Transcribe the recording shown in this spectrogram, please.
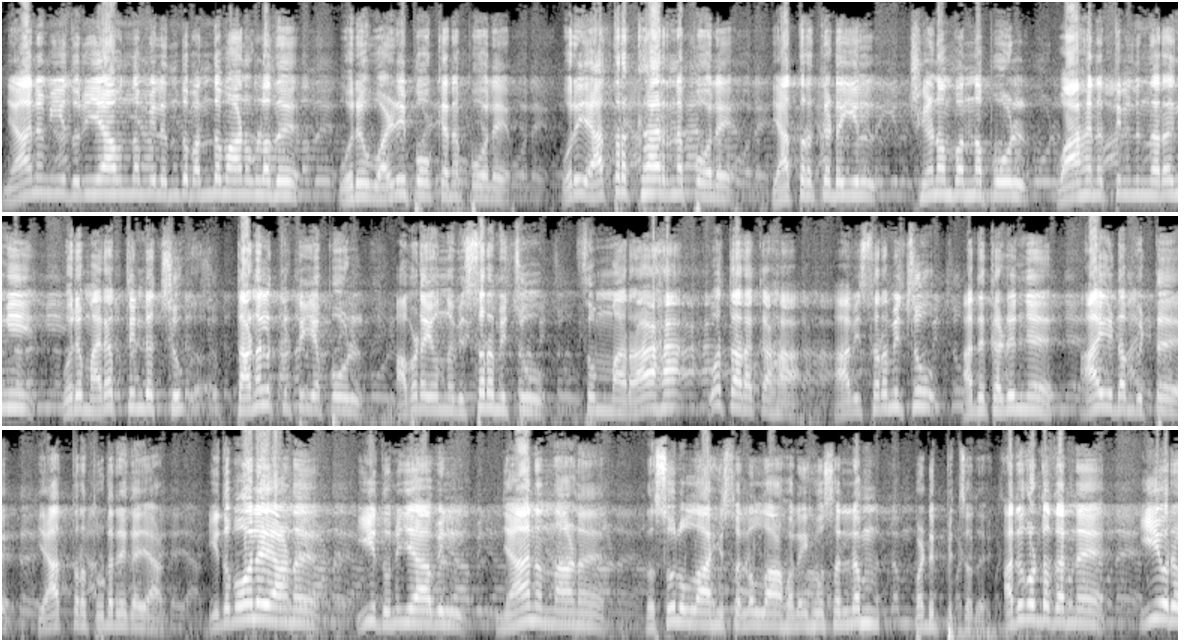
ഞാനും ഈ ദുനിയാവും തമ്മിൽ എന്ത് ബന്ധമാണുള്ളത്? ഒരു വഴിപോക്കനെ പോലെ ഒരു യാത്രക്കാരനെ പോലെ. യാത്രക്കിടയിൽ ക്ഷീണം വന്നപ്പോൾ വാഹനത്തിൽ നിന്നിറങ്ങി ഒരു മരത്തിന്റെ ചു തണൽ കിട്ടിയപ്പോൾ അവിടെയൊന്ന് വിശ്രമിച്ചു. ആ വിശ്രമിച്ചു. അത് കഴിഞ്ഞ് ആ ഇടം വിട്ട് യാത്ര തുടരുകയാണ്. ഇതുപോലെയാണ് ഈ ദുനിയാവിൽ ഞാനെന്നാണ് റസൂലുള്ളാഹി സ്വല്ലല്ലാഹു അലൈഹി വസല്ലം പഠിപ്പിച്ചത്. അതുകൊണ്ട് തന്നെ ഈ ഒരു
